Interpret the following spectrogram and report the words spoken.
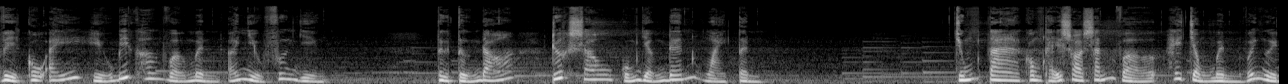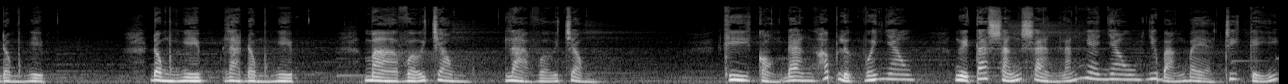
vì cô ấy hiểu biết hơn vợ mình ở nhiều phương diện. Tư tưởng đó trước sau cũng dẫn đến ngoại tình. Chúng ta không thể so sánh vợ hay chồng mình với người đồng nghiệp. Đồng nghiệp là đồng nghiệp, mà vợ chồng là vợ chồng khi còn đang hấp lực với nhau, người ta sẵn sàng lắng nghe nhau như bạn bè tri kỷ.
